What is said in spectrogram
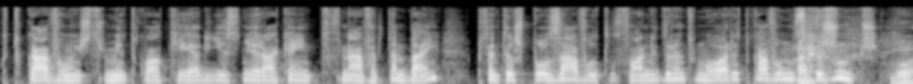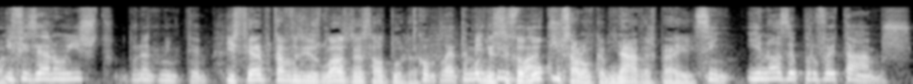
que tocava um instrumento qualquer e a senhora a quem telefonava também. Portanto, eles pousavam o telefone e durante uma hora tocavam música ah, juntos. Boa. E fizeram isto durante muito tempo. Isto era porque estavam isolados nessa altura? Completamente Quando isso isolados. acabou, começaram caminhadas para aí. Sim, e nós aproveitámos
